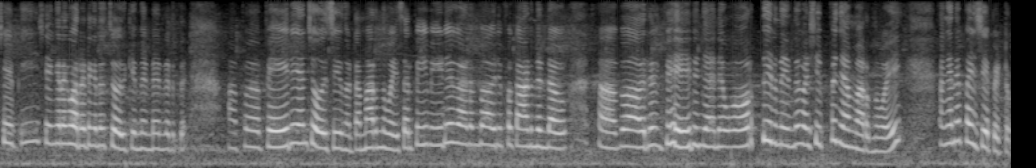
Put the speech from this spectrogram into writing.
ഷെബി? ഇങ്ങനെ പറഞ്ഞിട്ട് ഇങ്ങനെ ചോദിക്കുന്നുണ്ട് എന്റെ അടുത്ത്. അപ്പോൾ പേര് ഞാൻ ചോദിച്ചിരുന്നു കേട്ടോ മറന്നുപോയി. ചിലപ്പോൾ ഈ വീഡിയോ കാണുമ്പോൾ അവരിപ്പോൾ കാണുന്നുണ്ടാവും. അപ്പോൾ അവരുടെ പേര് ഞാൻ ഓർത്തിരുന്നിരുന്നു പക്ഷെ ഇപ്പം ഞാൻ മറന്നുപോയി. അങ്ങനെ പരിചയപ്പെട്ടു.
